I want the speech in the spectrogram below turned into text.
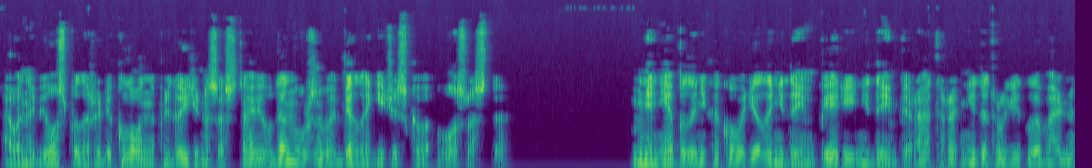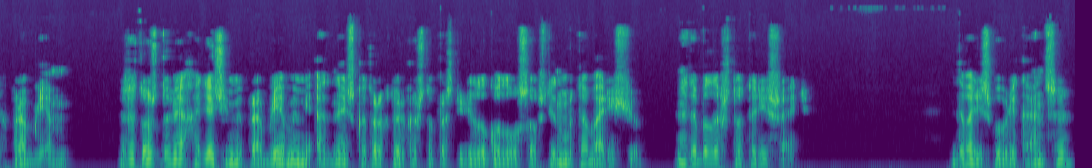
А в анабиоз положили клона, предварительно составив до нужного биологического возраста. Мне не было никакого дела ни до империи, ни до императора, ни до других глобальных проблем. Зато с двумя ходячими проблемами, одна из которых только что прострелила голову собственному товарищу, надо было что-то решать. Два республиканца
